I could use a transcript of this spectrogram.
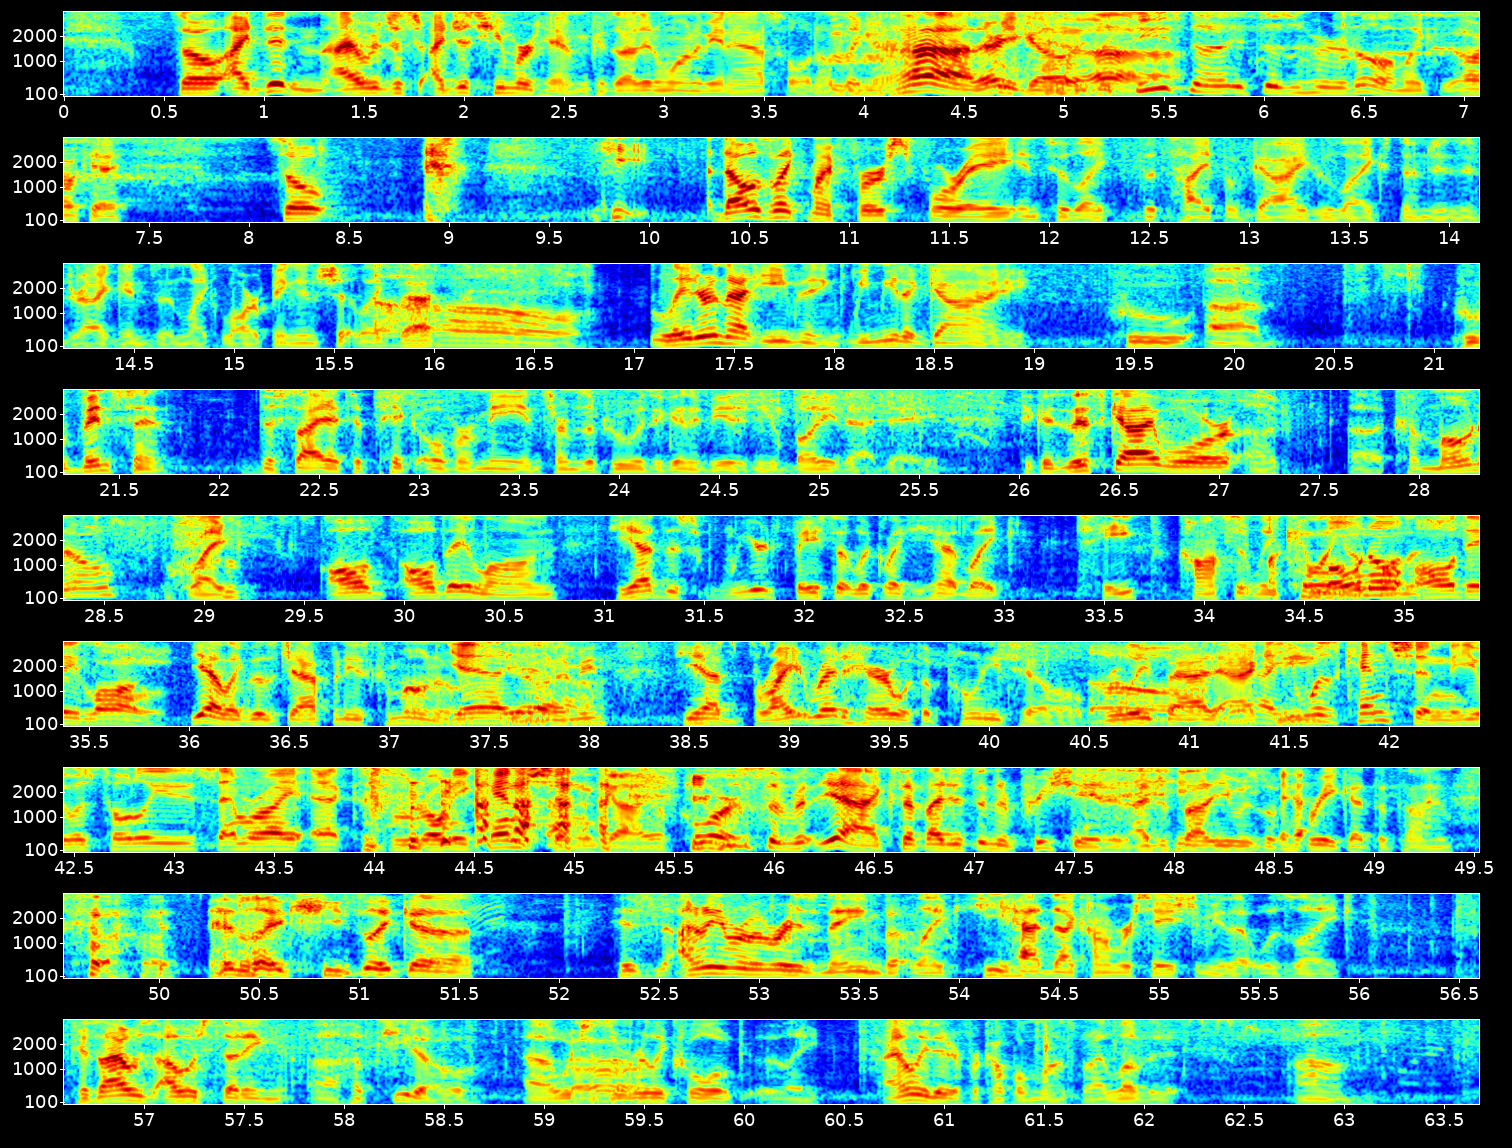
So I didn't. I was just I just humored him because I didn't want to be an asshole, and I was like, Mm-hmm. ah, there you go. He's like, see, it's not, it doesn't hurt at all. I'm like, oh, okay. So he that was like my first foray into like the type of guy who likes Dungeons and Dragons and like LARPing and shit like that. Oh, Later in that evening, we meet a guy who um, who Vincent decided to pick over me in terms of who was going to be his new buddy that day, because this guy wore a, a kimono like all all day long. He had this weird face that looked like he had like tape constantly on kimono the- all day long. yeah, like those Japanese kimonos. Yeah, you know what I mean? He had bright red hair with a ponytail, really Oh, bad yeah, acne. He was Kenshin. He was totally Samurai X Rurouni Kenshin guy, of course. have yeah, except I just didn't appreciate it. I just thought he was a freak at the time. and like he's like uh his I don't even remember his name, but like he had that conversation with me that was like because I was I was studying uh, Hapkido, uh, which is a Oh. really cool like I only did it for a couple months, but I loved it. Um,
